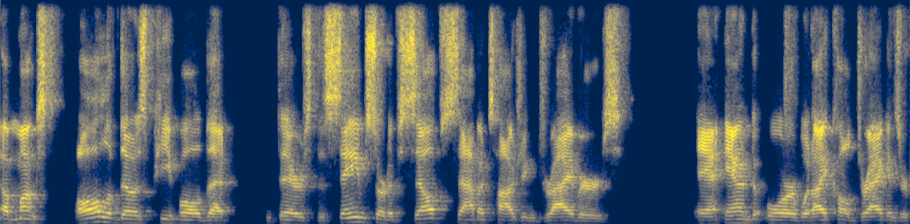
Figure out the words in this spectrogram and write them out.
amongst all of those people that there's the same sort of self-sabotaging drivers and, and, or what I call dragons or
